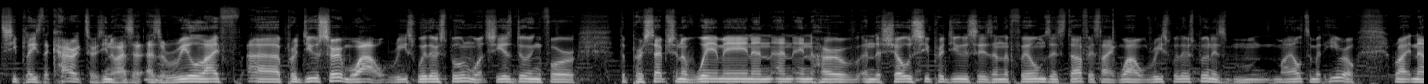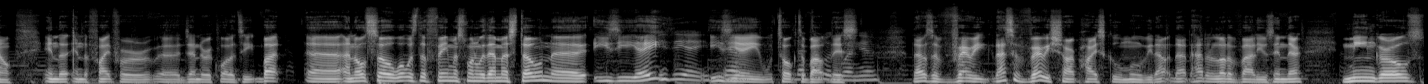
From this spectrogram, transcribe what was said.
she plays the characters you know as a, as a real life uh, producer wow reese witherspoon what she is doing for the perception of women and and in her and the shows she produces and the films and stuff it's like wow reese witherspoon is my ultimate hero right now in the in the fight for uh, gender equality but uh, and also, what was the famous one with Emma Stone? Uh, Easy A. Easy A, Easy yeah. A talked That's about this. one, yeah. That was a very that's a very sharp high school movie. That that had a lot of values in there. Mean Girls,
